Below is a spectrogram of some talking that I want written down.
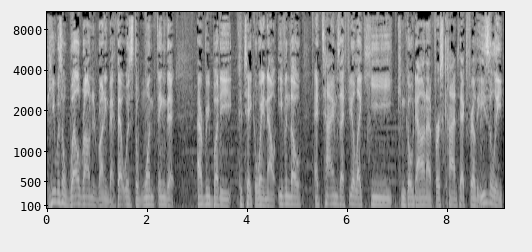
he was a well-rounded running back. That was the one thing that everybody could take away. Now, even though at times I feel like he can go down on first contact fairly easily,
